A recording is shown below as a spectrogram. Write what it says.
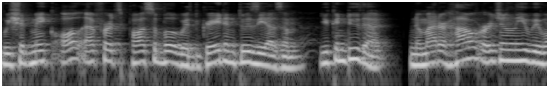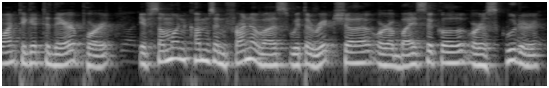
we should make all efforts possible with great enthusiasm. You can do that. No matter how urgently we want to get to the airport, if someone comes in front of us with a rickshaw or a bicycle or a scooter,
